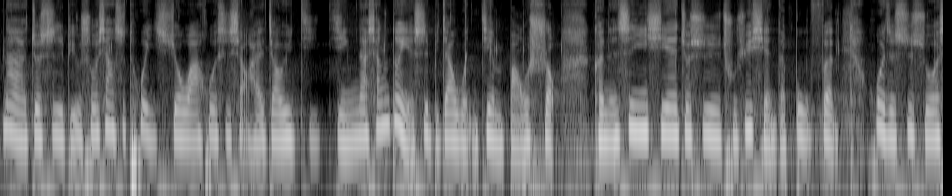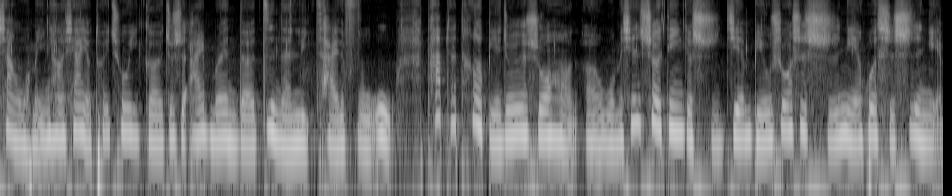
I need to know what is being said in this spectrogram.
那就是比如说像是退休啊，或是小孩教育基金，那相对也是比较稳健保守。可能是一些就是储蓄险的部分，或者是说像我们银行现在有推出一个就是 iBrain 的智能理财的服务，它比较特。特别就是说哈，呃，我们先设定一个时间，比如说是十年或十四年，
